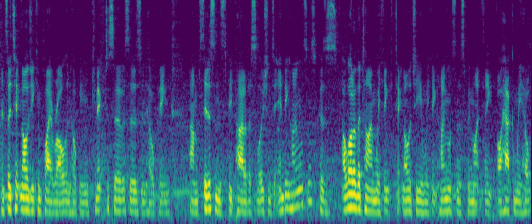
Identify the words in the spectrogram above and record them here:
And so technology can play a role in helping connect to services and helping um, citizens to be part of the solution to ending homelessness. Because a lot of the time we think technology and we think homelessness, we might think, oh, how can we help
